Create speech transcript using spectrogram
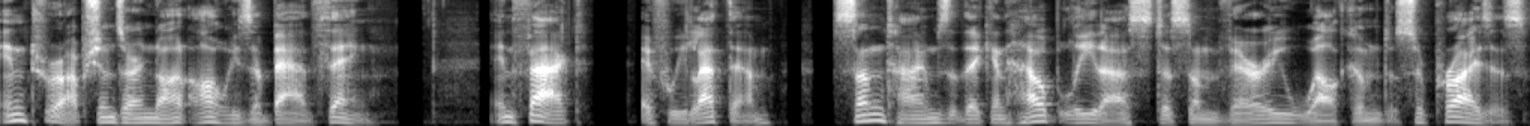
interruptions are not always a bad thing. In fact, if we let them, sometimes they can help lead us to some very welcomed surprises.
